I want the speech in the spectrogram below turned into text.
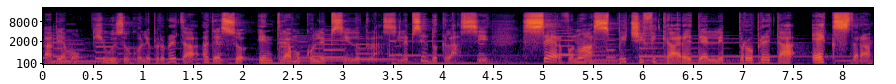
abbiamo chiuso con le proprietà, adesso entriamo con le pseudo classi. Le pseudo classi servono a specificare delle proprietà extra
